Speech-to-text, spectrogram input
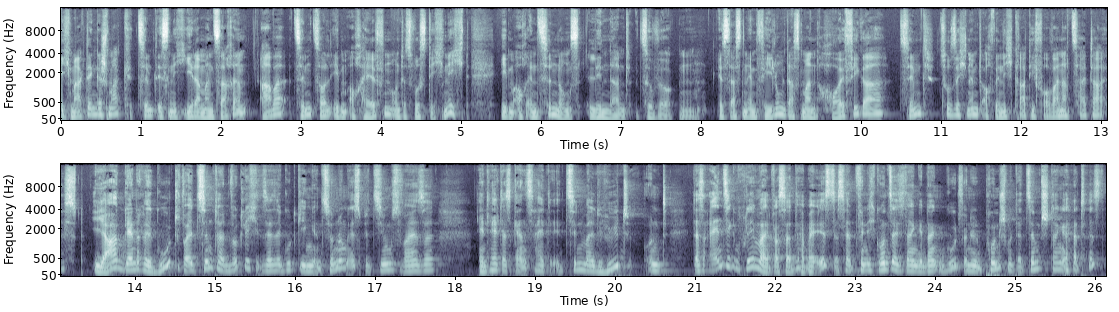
Ich mag den Geschmack. Zimt ist nicht jedermanns Sache, aber Zimt soll eben auch helfen, und das wusste ich nicht, eben auch entzündungslindernd zu wirken. Ist das eine Empfehlung, dass man häufiger Zimt zu sich nimmt, auch wenn nicht gerade die Vorweihnachtszeit da ist? Ja, generell gut, weil Zimt halt wirklich sehr, sehr gut gegen Entzündung ist, beziehungsweise enthält das Ganze halt Zinnmaldehyd und das einzige Problem halt, was da dabei ist, deshalb finde ich grundsätzlich deinen Gedanken gut, wenn du einen Punsch mit der Zimtstange hattest,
